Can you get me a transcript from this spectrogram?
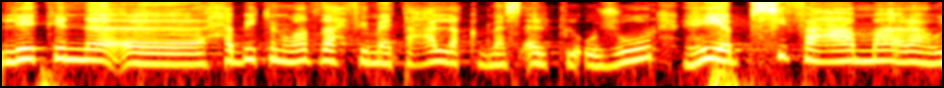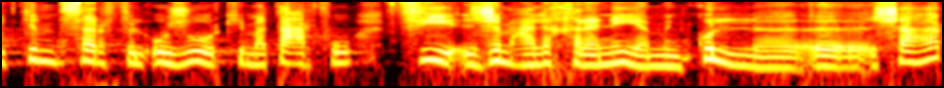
لكن آه، حبيت نوضح فيما يتعلق بمسألة الأجور. هي بصفة عامة راهو يتم صرف الأجور كما تعرفوا في الجمعة الأخرانية من كل آه، شهر.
